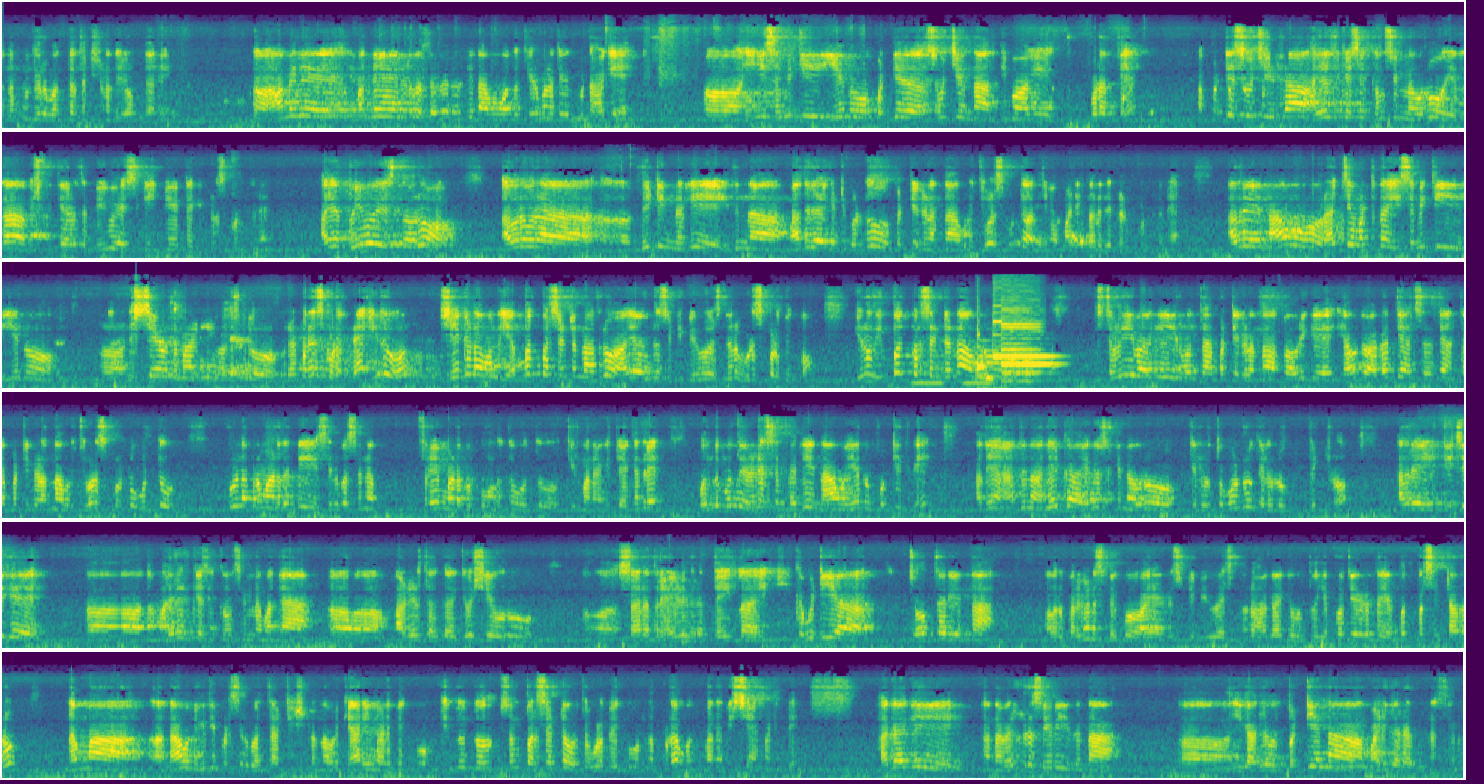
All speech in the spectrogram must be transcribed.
ನಮ್ಮ ಮುಂದಿರುವಂತ ತಕ್ಷಣದ ಜವಾಬ್ದಾರಿ. ಆಮೇಲೆ ಮೊನ್ನೆ ನಡೆದ ಸಭೆಯಲ್ಲಿ ನಾವು ಒಂದು ತೀರ್ಮಾನ ತೆಗೆದುಕೊಂಡ ಹಾಗೆ ಈ ಸಮಿತಿ ಏನು ಪಠ್ಯ ಸೂಚಿಯನ್ನ ಅಂತಿಮವಾಗಿ ಕೊಡತ್ತೆ ಆ ಪಠ್ಯ ಸೂಚಿಯನ್ನ ಎಜುಕೇಶನ್ ಕೌನ್ಸಿಲ್ನವರು ಎಲ್ಲ ವಿಶ್ವವಿದ್ಯಾಲಯದ ಬಿ ಗೆ ಇಮಿಡಿಯೇಟ್ ಆಗಿ ಕಳಿಸ್ಕೊಡ್ತಾರೆ. ಆಯಾ ಬಿ ನವರು ಅವರವರ ಮೀಟಿಂಗ್ನಲ್ಲಿ ಇದನ್ನ ಮಾದರಿಯಾಗಿ ಇಟ್ಟುಕೊಂಡು ಪಠ್ಯಗಳನ್ನ ಅವರು ಜೋಡಿಸ್ಬಿಟ್ಟು ಅಂತಿಮ ಮಾಡಿ ಕಾಲೇಜಿಗೆ ಕಳ್ಕೊಡ್ತಾರೆ ಆದ್ರೆ ನಾವು ರಾಜ್ಯ ಮಟ್ಟದ ಈ ಸಮಿತಿ ಏನು ನಿಶ್ಚಯವನ್ನು ಮಾಡಿ ಒಂದಿಷ್ಟು ರೆಫರೆನ್ಸ್ ಕೊಡುತ್ತೆ ಇದು ಶೇಕಡ ಒಂದು ಎಂಬತ್ ಪರ್ಸೆಂಟ್ ಅನ್ನಾದ್ರೂ ಆಯಾ ಯೂನಿವರ್ಸಿಟಿ ನವರು ಉಳಿಸ್ಕೊಳ್ಬೇಕು ಇನ್ನೊಂದು ಇಪ್ಪತ್ ಪರ್ಸೆಂಟ್ ಅನ್ನ ಅವರು ಸ್ಥಳೀಯವಾಗಿ ಇರುವಂತಹ ಪಠ್ಯಗಳನ್ನ ಅಥವಾ ಅವರಿಗೆ ಯಾವ್ದು ಅಗತ್ಯ ಅನ್ಸುತ್ತೆ ಅಂತ ಪಠ್ಯಗಳನ್ನ ಅವರು ಜೋಡಿಸ್ಕೊಂಡು ಒಟ್ಟು ಪೂರ್ಣ ಪ್ರಮಾಣದಲ್ಲಿ ಸಿಲೆಬಸ್ ಅನ್ನ ಫ್ರೇಮ್ ಮಾಡಬೇಕು ಅನ್ನೋದು ಒಂದು ತೀರ್ಮಾನ ಆಗಿತ್ತು. ಯಾಕಂದ್ರೆ ಒಂದು ಮತ್ತು ಎರಡನೇ ಸೆಮ್ನಲ್ಲಿ ನಾವು ಏನು ಕೊಟ್ಟಿದ್ವಿ, ಅದೇ ಅದನ್ನ ಅನೇಕ ಯೂನಿವರ್ಸಿಟಿನವರು ಕೆಲವರು ತಗೊಂಡ್ರು, ಕೆಲವರು ಬಿಟ್ರು. ಆದ್ರೆ ಇತ್ತೀಚೆಗೆ ನಮ್ಮ ಹೈಯರ್ ಎಜುಕೇಶನ್ ಕೌನ್ಸಿಲ್ನ ಮಾನ್ಯ ಆಡಳಿತ ಜೋಶಿ ಅವರು ಸರ್ ಹತ್ರ ಹೇಳಿದ್ರಂತೆ ಇಲ್ಲ, ಈ ಕಮಿಟಿಯ ಜವಾಬ್ದಾರಿಯನ್ನ ಅವರು ಪರಿಗಣಿಸಬೇಕು ಆಯಾ ಯೂನಿವರ್ಸಿಟಿ ಬಿ ನವರು. ಹಾಗಾಗಿ ಒಂದು ಎಪ್ಪತ್ತೈದರಿಂದ ಎಂಬತ್ತು ಪರ್ಸೆಂಟ್ ಆದರೂ ನಮ್ಮ ನಾವು ನಿಗದಿಪಡಿಸಿರುವಂತಹ ಟೆಸ್ಟ್ ಅನ್ನು ಅವ್ರು ಕ್ಯಾರಿ ಮಾಡಬೇಕು. ಇನ್ನೊಂದು ಸಮ್ ಪರ್ಸೆಂಟ್ ಅವ್ರು ತಗೊಳ್ಬೇಕು ಅನ್ನೋ ಕೂಡ ಒಂದು ಮನ ನಿಶ್ಚಯ ಮಾಡಿದ್ವಿ. ಹಾಗಾಗಿ ನಾವೆಲ್ಲರೂ ಸೇರಿ ಇದನ್ನ ಈಗಾಗಲೇ ಒಂದು ಪಟ್ಟಿಯನ್ನ ಮಾಡಿದ್ದಾರೆ ಅದನ್ನ ಸರ್.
